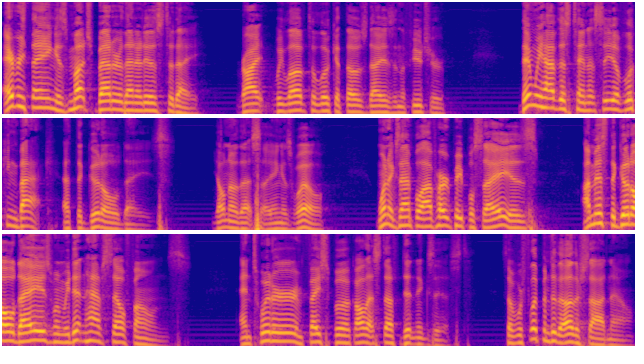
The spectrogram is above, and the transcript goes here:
everything is much better than it is today, right? We love to look at those days in the future. Then we have this tendency of looking back at the good old days. Y'all know that saying as well. One example I've heard people say is, I miss the good old days when we didn't have cell phones and Twitter and Facebook, all that stuff didn't exist. So we're flipping to the other side now.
